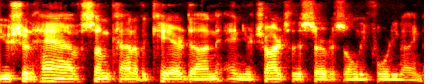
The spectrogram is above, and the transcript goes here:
you should have some kind of a care done and your charge for the service is only $49.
